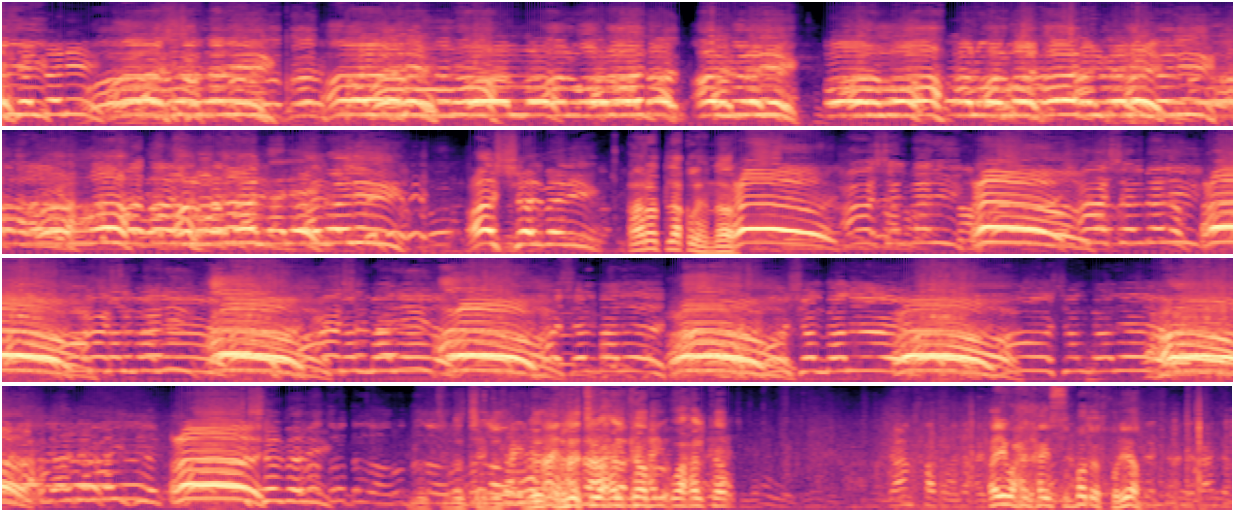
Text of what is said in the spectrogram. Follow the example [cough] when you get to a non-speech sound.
الملك الملك الوطن الملك الله الوطن الملك الوطن الملك عاش الملك ارى اطلق له النار. عاش الملك عاش الملك! عاش الملك! عاش الملك! عاش الملك! عاش الملك! عاش الملك! عاش الملك! بلاتي واحد الكابل واحد الكابل. أي واحد حي الصباط يدخل يلا.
